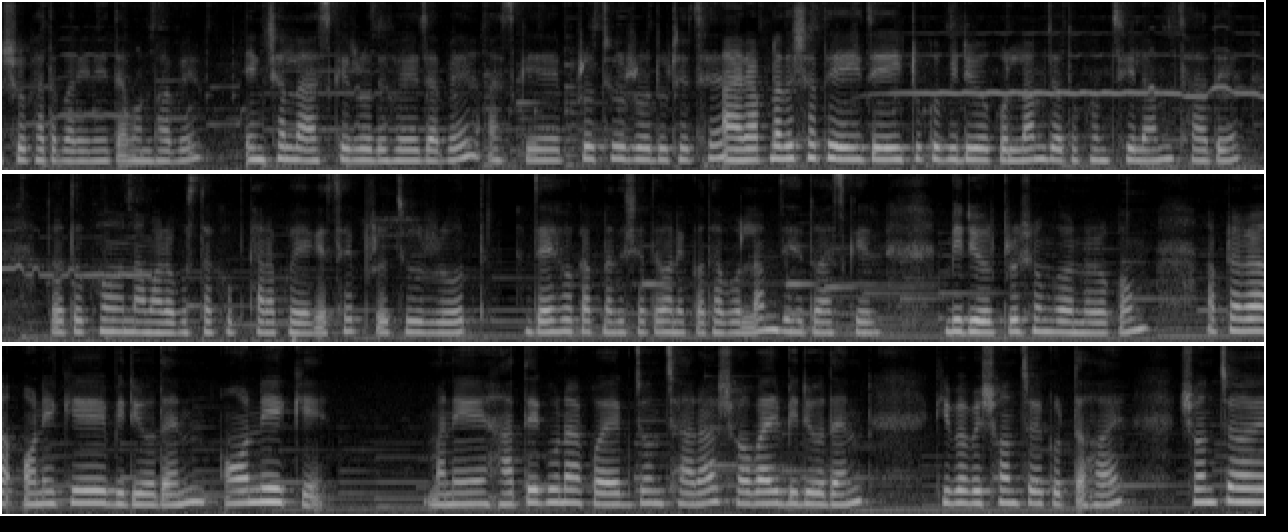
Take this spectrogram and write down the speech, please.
শুকাতে পারিনি তেমনভাবে। ইনশাল্লাহ আজকের রোদে হয়ে যাবে। আজকে প্রচুর রোদ উঠেছে। আর আপনাদের সাথে এই যে এইটুকু ভিডিও করলাম, যতক্ষণ ছিলাম ছাদে, ততক্ষণ আমার অবস্থা খুব খারাপ হয়ে গেছে। প্রচুর রোদ। যাই হোক, আপনাদের সাথে অনেক কথা বললাম, যেহেতু আজকের ভিডিওর প্রসঙ্গ অন্যরকম। আপনারা অনেকে ভিডিও দেন, অনেকে মানে হাতে গোনা কয়েকজন ছাড়া সবাই ভিডিও দেন, কীভাবে সঞ্চয় করতে হয়। সঞ্চয়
